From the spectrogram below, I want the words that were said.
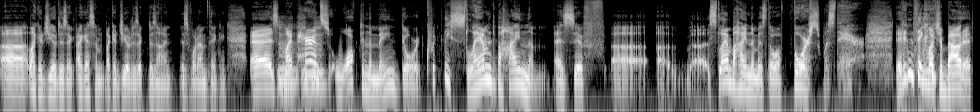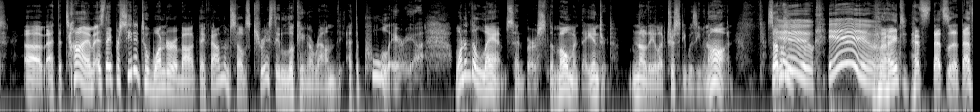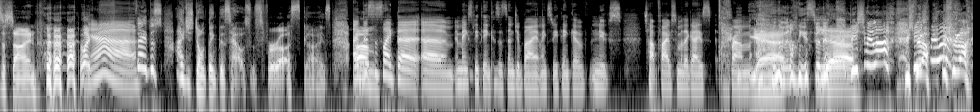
uh, like a geodesic. I guess I'm like a geodesic design is what I'm thinking. As my Mm, parents walked in the main door, it quickly slammed behind them as if uh, uh, uh, slammed behind them as though a force was there. They didn't think much about it. Uh, at the time, as they proceeded to wonder about, they found themselves curiously looking around the, at the pool area. One of the lamps had burst the moment they entered. None of the electricity was even on. Suddenly, Ew. Ew. right? That's that's a that's a sign. like, yeah. I just I just don't think this house is for us, guys. Uh, Um, this is like the. Um, it makes me think because it's in Dubai. It makes me think of Nuke's top five. Some of the guys from Yeah. the Middle East when Yeah. they Bismillah. Bismillah, Bismillah.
